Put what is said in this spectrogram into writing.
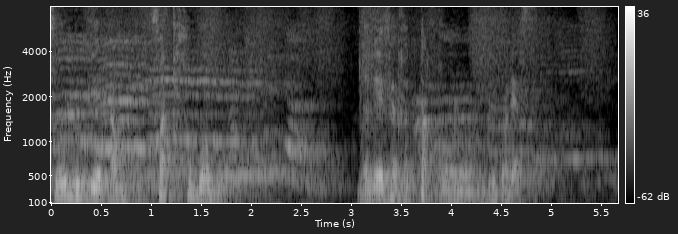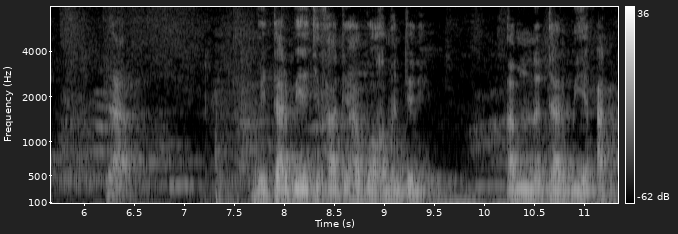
soo bëggee am fatxu boobu da ngay fexe taqoo loolu di ko def waaw muy tarbiya ci fatiha boo xamante ni am na tarbiya at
